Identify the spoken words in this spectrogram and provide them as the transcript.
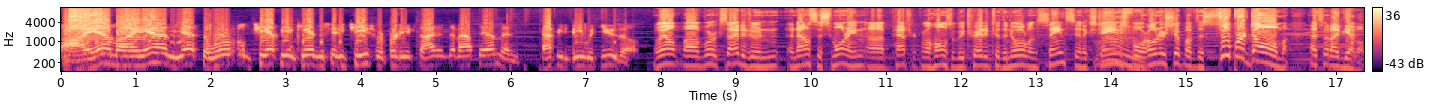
I am, I am. Yes, the world champion Kansas City Chiefs. We're pretty excited about them and happy to be with you, though. Well, uh, we're excited to an- announce this morning uh, Patrick Mahomes will be traded to the New Orleans Saints in exchange Mm. for ownership of the Superdome. That's what I'd give him.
